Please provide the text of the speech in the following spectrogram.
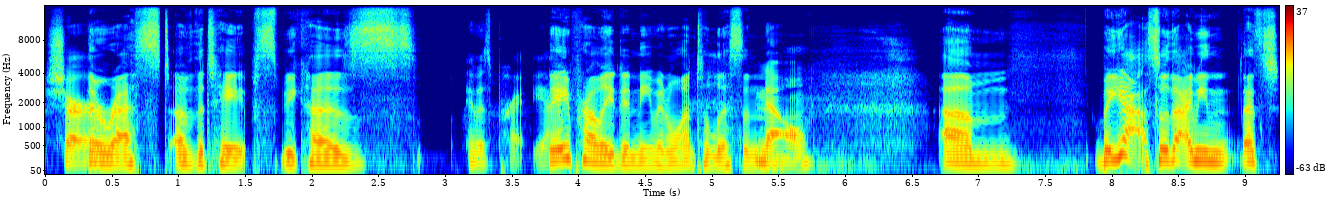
sure. the rest of the tapes because it was pri- yeah. they probably didn't even want to listen. no. um but yeah so that i mean that's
